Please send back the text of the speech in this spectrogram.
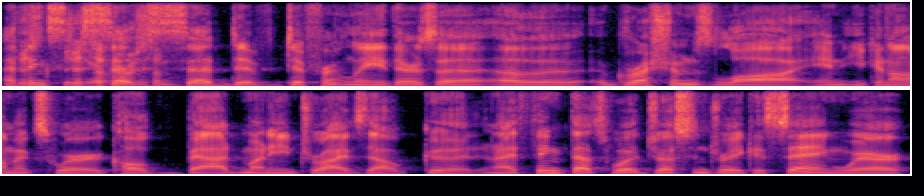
I think just said, said diff- differently. There's a, a, Gresham's law in economics where it called bad money drives out good, and I think that's what Justin Drake is saying. Where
